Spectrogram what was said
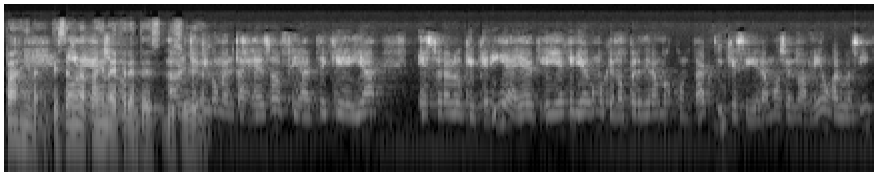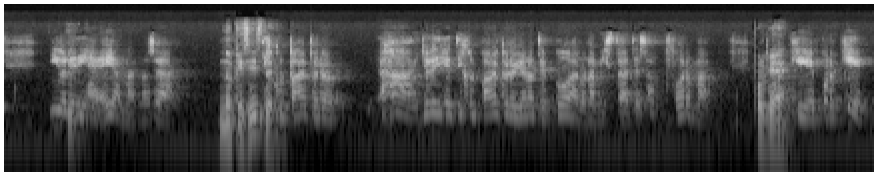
página, que está en una de página hecho, diferente de su Ahorita que vida. comentas eso, fíjate que ella, eso era lo que quería. Ella, ella quería como que no perdiéramos contacto y que siguiéramos siendo amigos, algo así. Y yo le dije a ella, man, o sea, No quisiste. disculpame, pero. Ajá, yo le dije, disculpame, pero yo no te puedo dar una amistad de esa forma. ¿Por qué? Porque, ¿Por qué?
